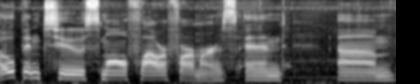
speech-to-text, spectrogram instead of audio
open to small flower farmers, and um,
